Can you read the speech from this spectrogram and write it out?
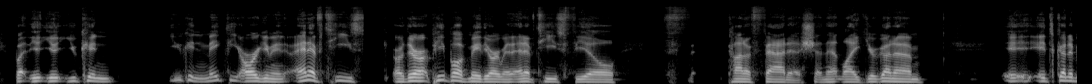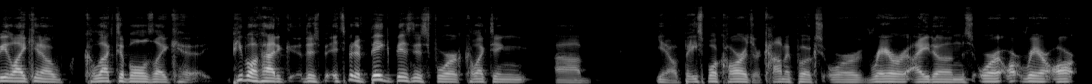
but you, you can you can make the argument NFTs or there are people have made the argument that NFTs feel f- kind of faddish and that like you're gonna it, it's gonna be like you know collectibles like uh, people have had there's it's been a big business for collecting uh, you know baseball cards or comic books or rare items or, or rare art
